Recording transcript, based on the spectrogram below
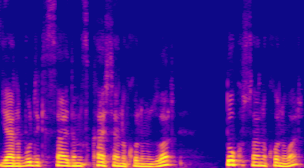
yani buradaki saydığımız kaç tane konumuz var? 9 tane konu var.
